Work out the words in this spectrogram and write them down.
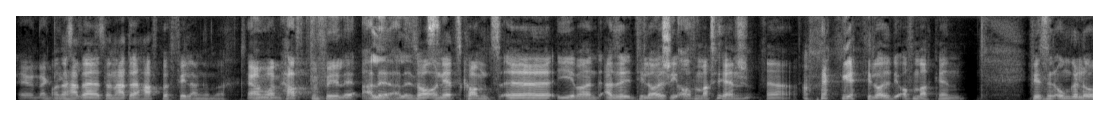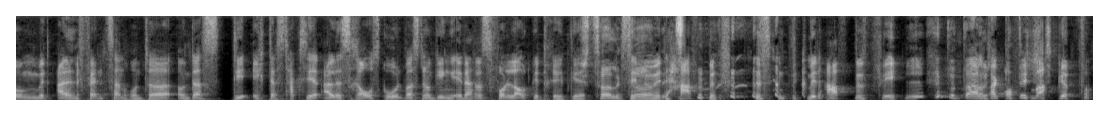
Ey, und dann, und dann hat er, dann hat er Haftbefehl angemacht. Ja, Mann, Haftbefehle, alle, alle. So, und jetzt kommt's, äh, jemand, also die Leute, die Offenbach kennen, ja, die Leute, die Offenbach kennen, wir sind ungelogen mit allen Fenstern runter und das, die, echt, das Taxi hat alles rausgeholt, was nur ging. Der hat das voll laut gedreht, gell. Ich zahle sind wir mit. Haftbefehl, sind wir mit Haftbefehl total. Offenbach gefahren.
